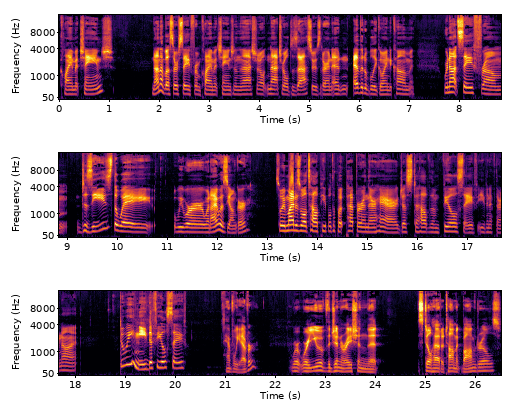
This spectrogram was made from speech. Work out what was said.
climate change none of us are safe from climate change and the natural natural disasters that are inevitably going to come. We're not safe from disease the way we were when I was younger. So we might as well tell people to put pepper in their hair just to help them feel safe even if they're not. Do we need to feel safe? Have we ever? Were were you of the generation that still had atomic bomb drills?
